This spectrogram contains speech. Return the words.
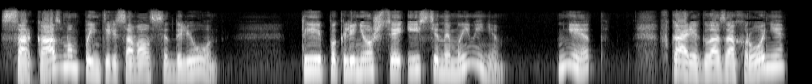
С сарказмом поинтересовался Делеон. Ты поклянешься истинным именем? Нет. В карих глазах Рони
